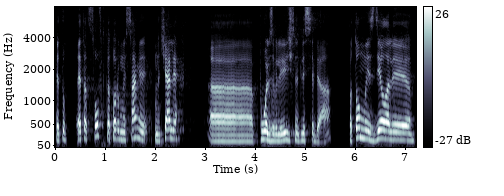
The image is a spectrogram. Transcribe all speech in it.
эту, этот софт, который мы сами вначале э, пользовали лично для себя, потом мы сделали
